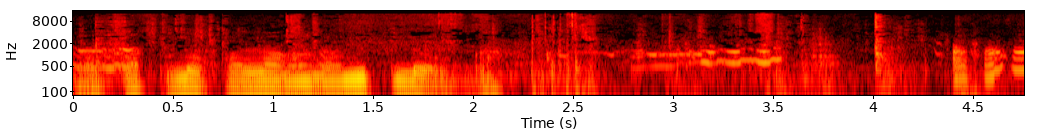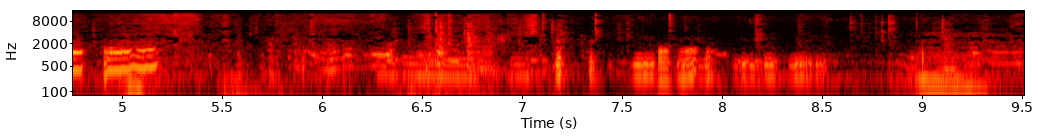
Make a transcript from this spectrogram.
Tatlo pa lang ng itlog. Yan,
